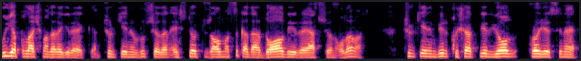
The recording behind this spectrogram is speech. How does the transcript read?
bu yapılaşmalara girerek yani Türkiye'nin Rusya'dan S-400 alması kadar doğal bir reaksiyon olamaz. Türkiye'nin bir kuşak bir yol projesine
